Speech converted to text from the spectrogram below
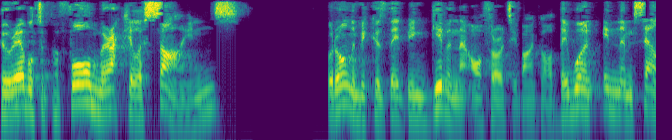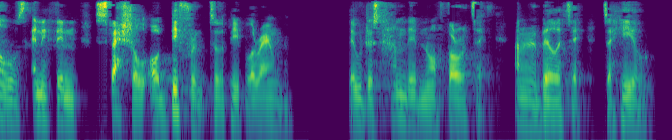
who were able to perform miraculous signs but only because they'd been given that authority by God. They weren't in themselves anything special or different to the people around them. They were just handed an authority and an ability to heal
